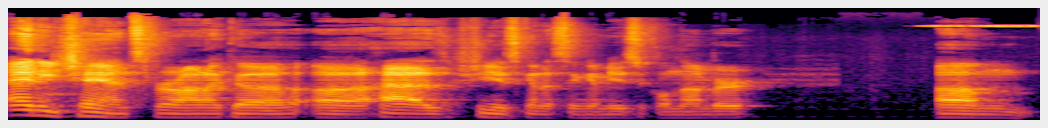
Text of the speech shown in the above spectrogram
any chance Veronica uh, has, she is going to sing a musical number. Um,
